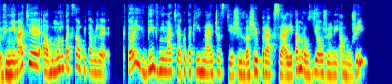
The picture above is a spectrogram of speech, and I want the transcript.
Vnímate, alebo možno tak sa opýtam, že ktorých vy vnímate ako takých najčastejších z vašej praxe a je tam rozdiel ženy a muži?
